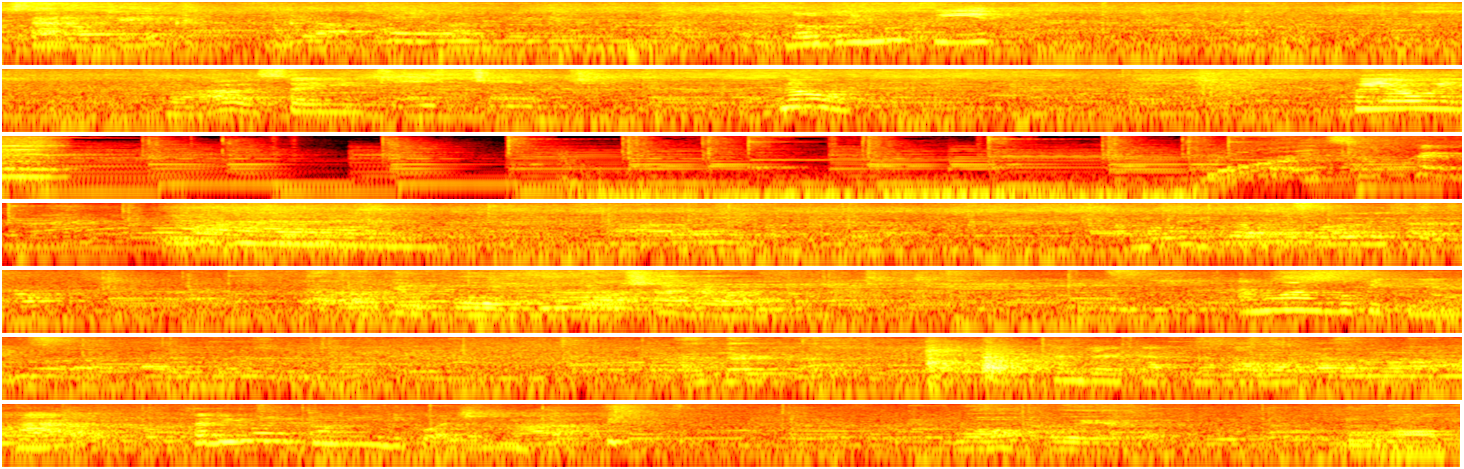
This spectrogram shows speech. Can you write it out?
Is that okay? Yeah. No, remove it. Wow, so you... No. Kuya will... Oh, it's Superman. Ano yung klasa pala yung pogo daw siya, Ano ang gupit niya? Undercut. Undercut na ba? Oo, sabi mo yung hindi ko alam. Wow, kuya. Wow.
